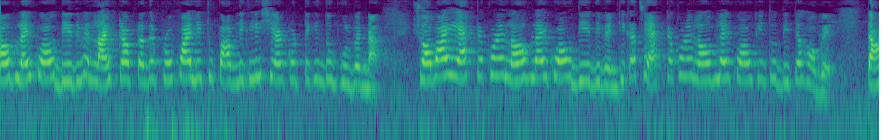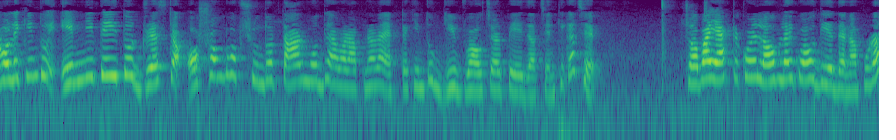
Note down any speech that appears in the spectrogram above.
লাভ লাইক ওয়াও দিয়ে দিবেন। লাইভটা আপনাদের প্রোফাইল একটু পাবলিকলি শেয়ার করতে কিন্তু ভুলবেন না। সবাই একটা করে লাভ লাইক ওয়াও দিয়ে দিবেন, ঠিক আছে? একটা করে লাভ লাইক ওয়াও কিন্তু দিতে হবে। তাহলে কিন্তু এমনিতেই তো ড্রেসটা অসম্ভব সুন্দর। তার মধ্যে আবার আপনারা একটা কিন্তু গিফট ভাউচার পেয়ে যাচ্ছেন ঠিক আছে? সবাই একটা করে লাভ লাইক ওয়াও দিয়ে দেন আপুরা।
